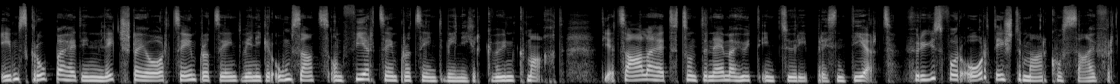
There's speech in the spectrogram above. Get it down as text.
Die Ems Gruppe hat im letzten Jahr 10% weniger Umsatz und 14% weniger Gewinn gemacht. Die Zahlen hat das Unternehmen heute in Zürich präsentiert. Für uns vor Ort war der Markus Seifert.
